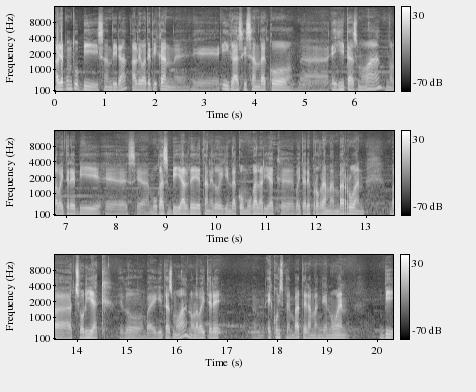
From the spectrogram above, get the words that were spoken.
Abia puntu bi izan dira, alde batetikan e, e, igaz izan dako ba, egitasmoa, nola baitere bi e, zera, mugaz bi aldeetan edo egindako mugalariak e, baitare programan barruan ba, txoriak edo ba, egitasmoa, nola baitere ekoizpen bat eraman genuen bi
